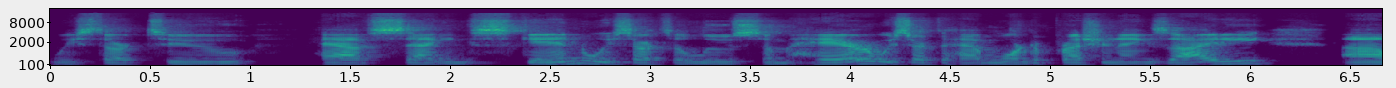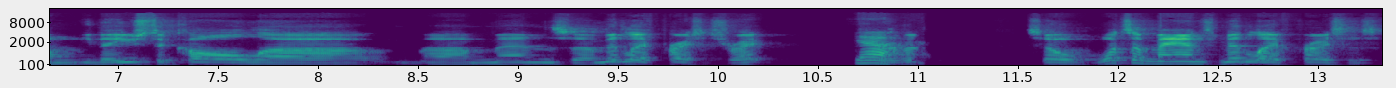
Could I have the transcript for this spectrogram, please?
We start to have sagging skin. We start to lose some hair. We start to have more depression, anxiety. Um, they used to call uh, uh, men's uh, midlife crisis, right? Yeah. So, what's a man's midlife crisis?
